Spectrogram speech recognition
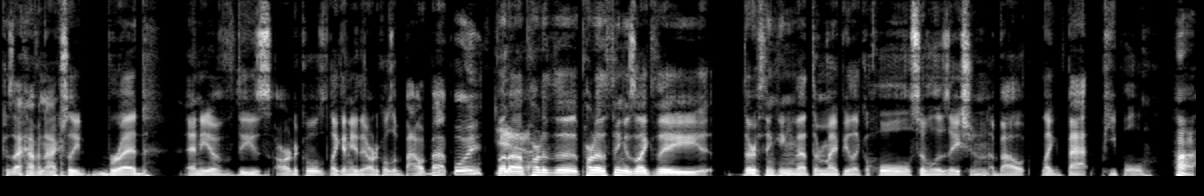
because I haven't actually read any of these articles, like any of the articles about Batboy. But uh, part of the part of the thing is like they they're thinking that there might be like a whole civilization about like bat people. Huh.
